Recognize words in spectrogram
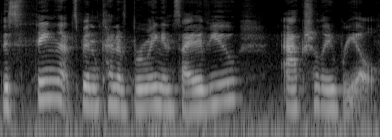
this thing that's been kind of brewing inside of you actually real.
